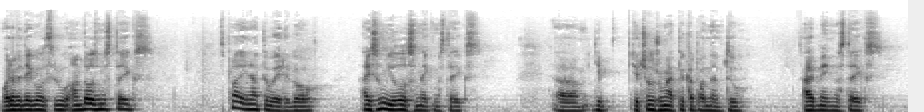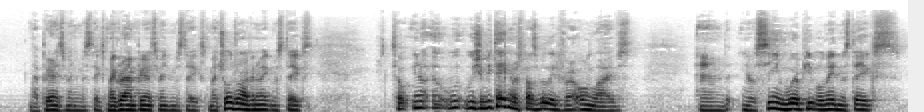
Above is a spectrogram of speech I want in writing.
whatever they go through on those mistakes, probably not the way to go. I assume you'll also make mistakes. Um, your, your children might pick up on them too. I've made mistakes. My parents made mistakes. My grandparents made mistakes. My children are going to make mistakes. So, you know, we should be taking responsibility for our own lives and, you know, seeing where people made mistakes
